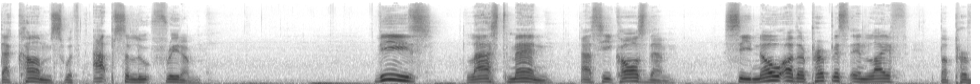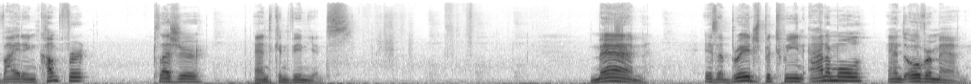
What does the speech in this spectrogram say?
that comes with absolute freedom. These last men, as he calls them, see no other purpose in life but providing comfort, pleasure, and convenience. Man is a bridge between animal and overman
